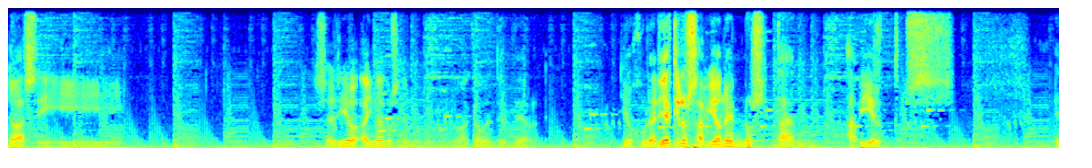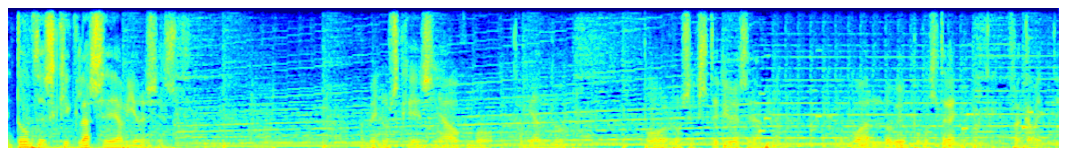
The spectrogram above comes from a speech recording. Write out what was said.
No así. ¿En serio? Hay una cosa que no, no acabo de entender. Yo juraría que los aviones no están abiertos. Entonces, ¿qué clase de avión es este? A menos que sea como cambiando por los exteriores del avión. Lo cual lo veo un poco extraño porque, francamente,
